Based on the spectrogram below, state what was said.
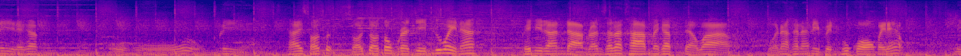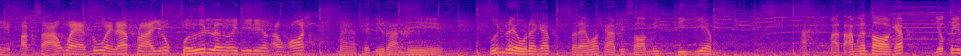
นี่เลยครับโอ้โหนี่ใช้สสจตรงประจีนด้วยนะ เพนิรันดาบรันสารคามนะครับ แต่ว่าหัวหน้าคณะนี่เป็นผู้กองไปแล้วนี่ปักษาแหวกด้วยแล้วปลายยกฟื้นเลยทีเดียวเอาออสแม่เพชรนิรันนี่ ฟื้นเร็วนะครับ แสดงว่าการฟิตซ้อมนี่ดีเยี่ยมอะมาตามกันต่อครับ ยกที่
